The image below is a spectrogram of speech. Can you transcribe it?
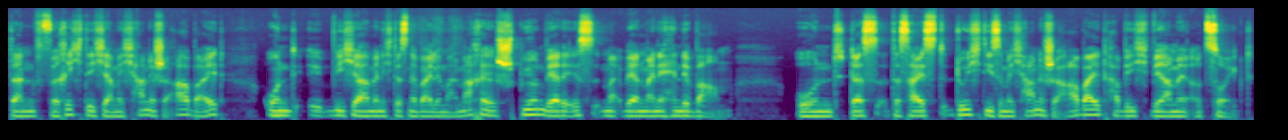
dann verrichte ich ja mechanische Arbeit und äh, wie ich ja, wenn ich das eine Weile mal mache, spüren werde, ist, werden meine Hände warm. Und das, das heißt, durch diese mechanische Arbeit habe ich Wärme erzeugt.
